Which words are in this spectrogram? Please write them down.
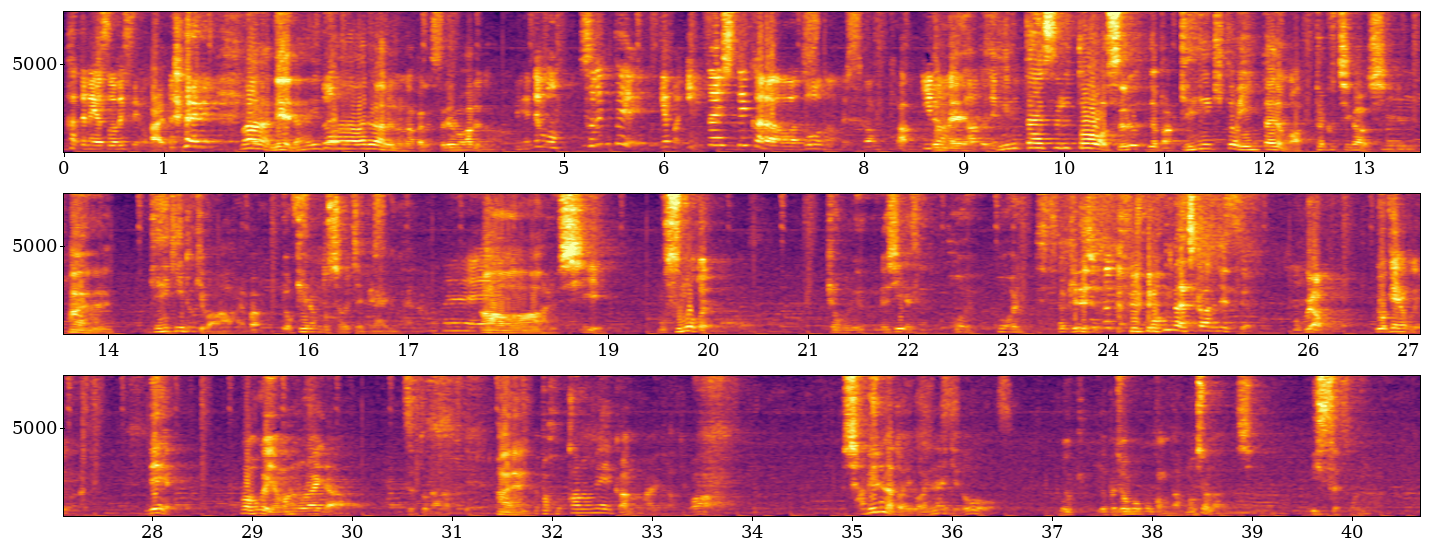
勝手な予想ですよ、はい。まあねライダーあるあるの中でそれはあるな。ねでもそれってやっぱ引退してからはどうなんですか？あで今もね引退するとするやっぱ現役と引退でも全く違うし、はいはい。現役の時はやっぱ余計なこと喋っちゃいけないみたいな。えー。ああるしもう相撲取りも今日うれ嬉しいですねおい。おいってだけでしょ。同じ感じですよ。僕らも。余計なこと言わないで、まあ、僕はヤマハのライダーずっと長くてあはい。やっぱ他のメーカーのライダーとは喋るなとは言われないけどやっぱ情報交換ももちろんなんだし一切そういうの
